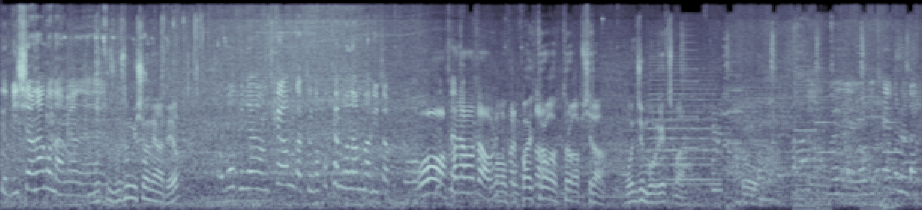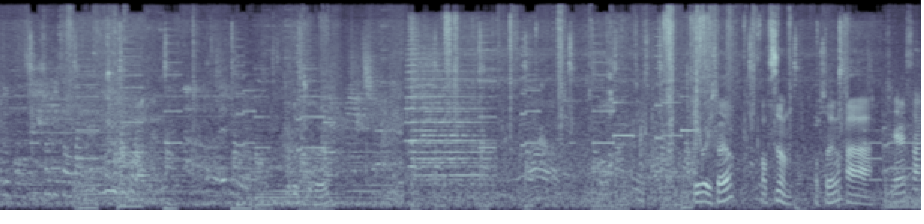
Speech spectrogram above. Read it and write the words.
그 미션 하고 나면은 무슨 무슨 미션 해야 돼요? 뭐 그냥 체험 같은 거 포켓몬 한 마리 잡고 오그 하자 하자. 우리 어, 빨리 뭐. 들어가 들어갑시다. 뭔진 모르겠지만. 또 네, 여기 테이블을 놔두고 저기서 이거 주고요. 이거 있어요? 없음. 없어요? 아 제일 싼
